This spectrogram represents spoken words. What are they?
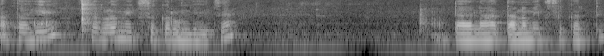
आता हे सगळं मिक्स करून घ्यायचं आहे आता याला हातानं मिक्स करते.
